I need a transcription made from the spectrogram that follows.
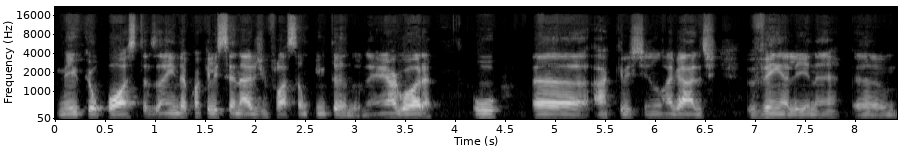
meio que opostas, ainda com aquele cenário de inflação pintando. Né? Agora o, uh, a Cristina Lagarde vem ali né, uh,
